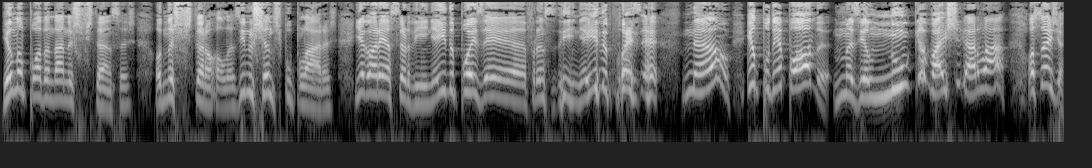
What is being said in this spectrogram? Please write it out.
ele não pode andar nas festanças, ou nas festarolas, e nos santos populares, e agora é a sardinha, e depois é a francesinha, e depois é... Não! Ele poder pode, mas ele nunca vai chegar lá. Ou seja,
